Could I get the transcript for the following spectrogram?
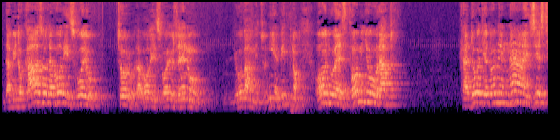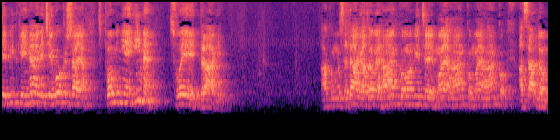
Da bi dokazao da voli svoju curu, da voli svoju ženu, ljubavnicu, nije bitno, on ju je spominjao u ratu. Kad dođe do one najžešće bitke i najvećeg okršaja, spominje ime svoje drage. Ako mu se draga zove Hanko, on viće moja Hanko, moja Hanko, a sabdom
